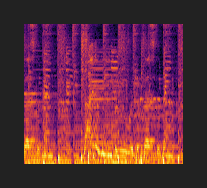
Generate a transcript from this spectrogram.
Best of them. Blue with the best of them.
